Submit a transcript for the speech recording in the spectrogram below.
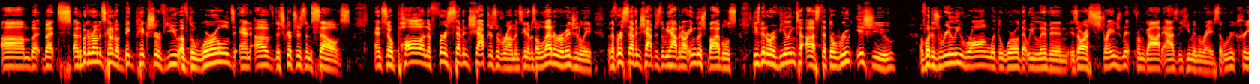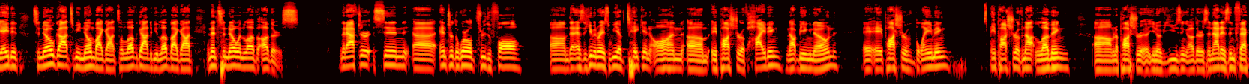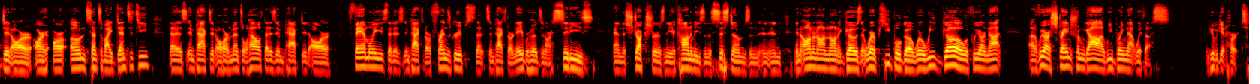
Um, but but uh, the book of Romans is kind of a big picture view of the world and of the scriptures themselves. And so Paul, in the first seven chapters of Romans, again, it was a letter originally, but the first seven chapters that we have in our English Bibles, he's been revealing to us that the root issue of what is really wrong with the world that we live in is our estrangement from God as the human race. That we were created to know God, to be known by God, to love God, to be loved by God, and then to know and love others. And that after sin uh, entered the world through the fall, um, that as a human race, we have taken on um, a posture of hiding, not being known, a, a, posture of blaming, a posture of not loving, um, and a posture uh, you know, of using others. And that has infected our, our, our own sense of identity that has impacted our mental health, that has impacted our families, that has impacted our friends groups, that it's impacted our neighborhoods and our cities and the structures and the economies and the systems and, and, and, and on and on and on it goes. That where people go, where we go, if we are not, uh, if we are estranged from God, we bring that with us. And people get hurt.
